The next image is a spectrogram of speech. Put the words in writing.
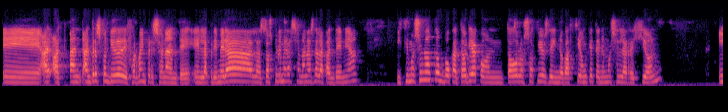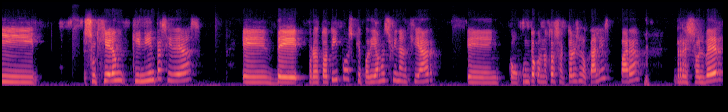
eh, han, respondido de forma impresionante. En la primera, las dos primeras semanas de la pandemia, hicimos una convocatoria con todos los socios de innovación que tenemos en la región y surgieron 500 ideas eh, de prototipos que podíamos financiar en conjunto con otros actores locales para resolver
